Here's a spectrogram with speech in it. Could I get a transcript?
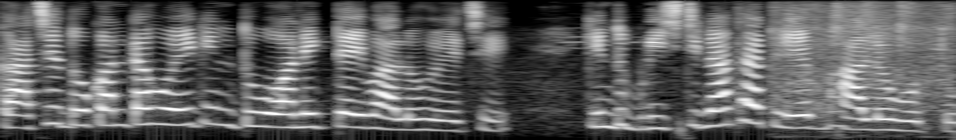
কাছে দোকানটা হয়ে কিন্তু অনেকটাই ভালো হয়েছে। কিন্তু বৃষ্টি না থাকলে ভালো হতো।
